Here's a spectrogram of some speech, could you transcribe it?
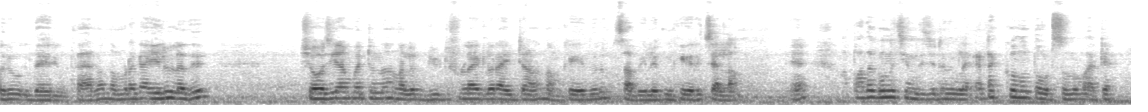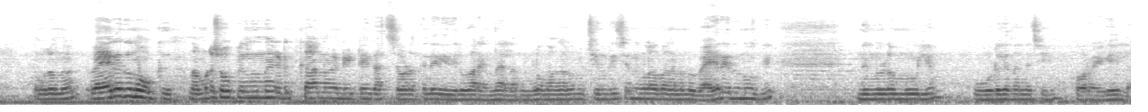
ഒരു ഇതായിരിക്കും. കാരണം നമ്മുടെ കയ്യിലുള്ളത് ഷോ ചെയ്യാൻ പറ്റുന്ന നല്ല ബ്യൂട്ടിഫുൾ ആയിട്ടുള്ള ഒരു ഐറ്റമാണ് നമുക്ക് ഏതൊരു സഭയിലേക്കും കയറി ചെല്ലാം. ഏഹ് അപ്പോൾ അതൊക്കെ ഒന്ന് ചിന്തിച്ചിട്ട് നിങ്ങൾ ഇടയ്ക്കൊന്ന് തോട്ട്സ് ഒന്ന് മാറ്റാൻ നിങ്ങളൊന്ന് വേറെ ഇത് നോക്ക്. നമ്മുടെ ഷോപ്പിൽ നിന്ന് എടുക്കാൻ വേണ്ടിയിട്ട് കച്ചവടത്തിന്റെ രീതിയിൽ പറയുന്നതല്ല. നിങ്ങൾ അങ്ങനെ ഒന്ന് ചിന്തിച്ച് നിങ്ങളൊന്ന് അങ്ങനെ ഒന്ന് വേറെ ഇത് നോക്കി. നിങ്ങളുടെ മൂല്യം കൂടുക തന്നെ ചെയ്യും. കുറയുകയില്ല.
